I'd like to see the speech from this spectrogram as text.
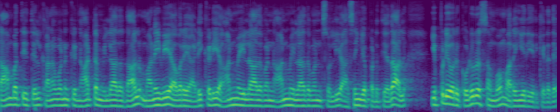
தாம்பத்தியத்தில் கணவனுக்கு நாட்டம் இல்லாததால் மனைவி அவரை அடிக்கடி ஆண்மை இல்லாதவன் ஆண்மை இல்லாதவன் சொல்லி அசிங்கப்படுத்தியதால் இப்படி ஒரு கொடூர சம்பவம் அரங்கேறியிருக்கிறது.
